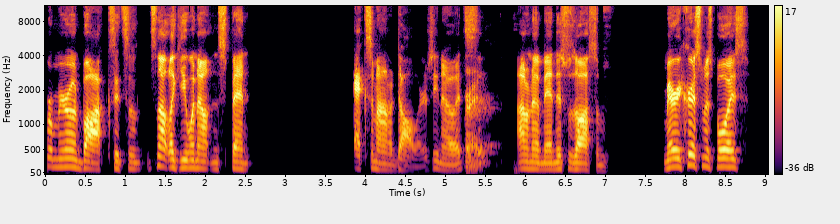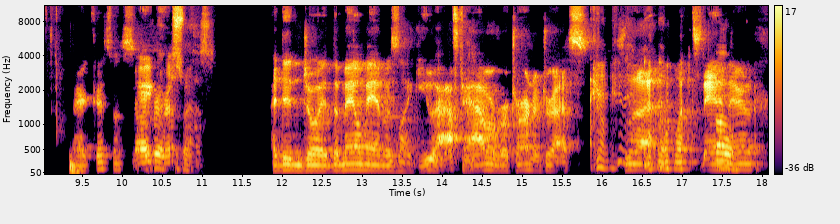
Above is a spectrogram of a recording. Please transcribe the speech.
from your own box, it's a, it's not like you went out and spent X amount of dollars. You know, it's Right. I don't know, man. This was awesome. Merry Christmas, boys. Merry Christmas. Merry Merry Christmas. Christmas. I did enjoy it. The mailman was like, "You have to have a return address." So I'm like standing Oh. there,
